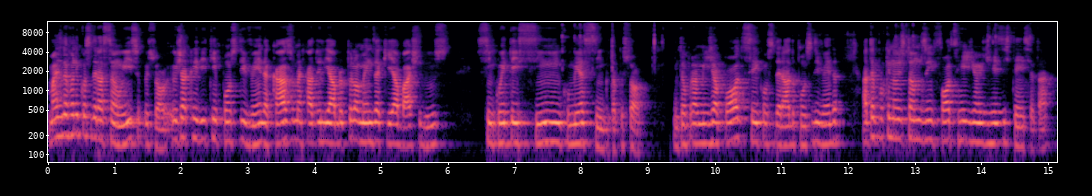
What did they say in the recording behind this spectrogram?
Mas levando em consideração isso, pessoal, eu já acredito em pontos de venda caso o mercado ele abra pelo menos aqui abaixo dos 55, 65, tá pessoal? Então para mim já pode ser considerado pontos de venda, até porque nós estamos em fortes regiões de resistência, tá?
